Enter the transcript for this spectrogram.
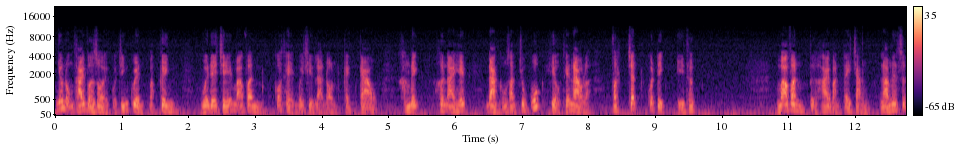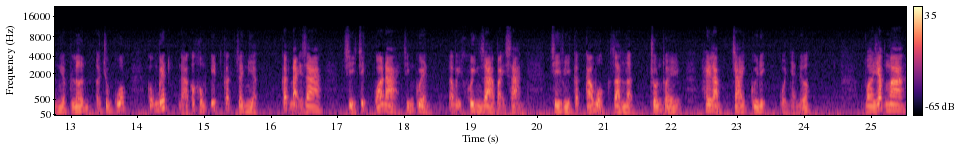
Những động thái vừa rồi của chính quyền Bắc Kinh với đế chế Mã Vân có thể mới chỉ là đòn cảnh cáo, khẳng định hơn ai hết Đảng Cộng sản Trung Quốc hiểu thế nào là vật chất quyết định ý thức. Mã Vân từ hai bàn tay trắng làm nên sự nghiệp lớn ở Trung Quốc cũng biết đã có không ít các doanh nghiệp, các đại gia chỉ trích quá đà chính quyền đã bị khuynh ra bại sản chỉ vì các cáo buộc gian lận, trốn thuế hay làm trái quy định của nhà nước. Và Jack Ma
